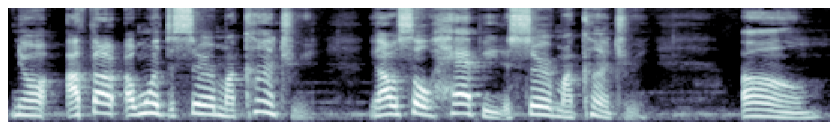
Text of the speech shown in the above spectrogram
You know, I thought I wanted to serve my country. You know, I was so happy to serve my country. Um,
